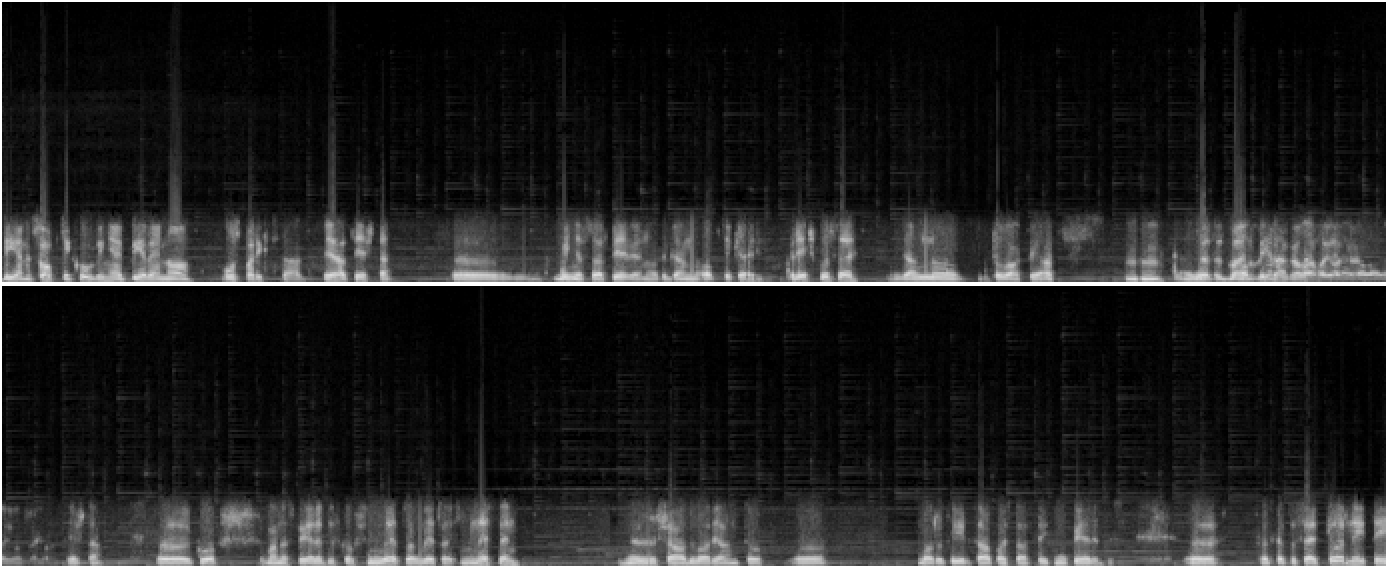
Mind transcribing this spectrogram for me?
dienas optiku, viņai pievieno uzparikts tādu. Jā, tieši tā. Uh, viņas var pievienot gan optikai priekšpusē, gan uh, tuvāk pie acis. Uh -huh. Tad vai nu vienā galā vai otrā galā. Tieši tā. Uh, kopš manas pieredzes, kopš viņu lietoju, lietoju viņu nesen uh, šādu variantu, uh, varu tīri tā pastāstīt no pieredzes. Uh, tad, kad tu sēdi turnītī,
